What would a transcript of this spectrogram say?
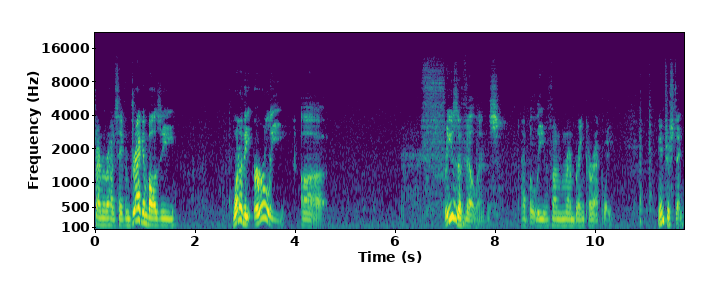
trying to remember how to say from Dragon Ball Z. One of the early uh, Frieza villains, I believe, if I'm remembering correctly. Interesting.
